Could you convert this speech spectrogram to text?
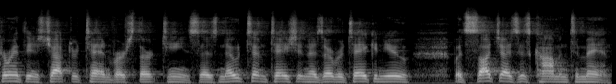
Corinthians chapter 10, verse 13 says, No temptation has overtaken you, but such as is common to man.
